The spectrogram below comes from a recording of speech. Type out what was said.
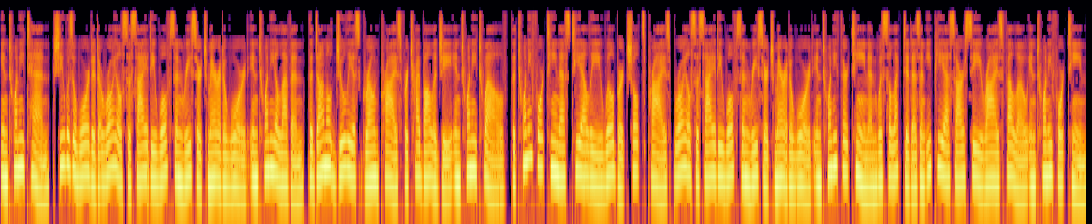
in 2010. She was awarded a Royal Society Wolfson Research Merit Award in 2011, the Donald Julius Groen Prize for Tribology in 2012, the 2014 STLE Wilbert Schultz Prize, Royal Society Wolfson Research Merit Award in 2013 and was selected as an EPSRC RISE Fellow in 2014.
